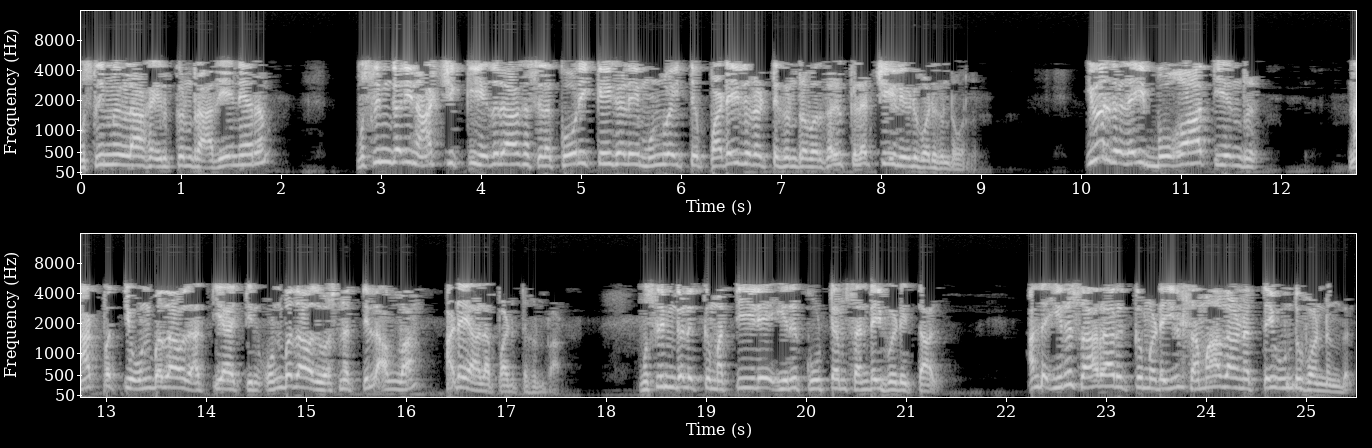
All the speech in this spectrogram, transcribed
முஸ்லிம்களாக இருக்கின்ற அதே நேரம் முஸ்லிம்களின் ஆட்சிக்கு எதிராக சில கோரிக்கைகளை முன்வைத்து படை திரட்டுகின்றவர்கள் கிளர்ச்சியில் ஈடுபடுகின்றவர்கள். இவர்களை புகாத் என்று நாற்பத்தி ஒன்பதாவது அத்தியாயத்தின் ஒன்பதாவது வசனத்தில் அல்லாஹ் அடையாளப்படுத்துகின்றான். முஸ்லிம்களுக்கு மத்தியிலே இரு கூட்டம் சண்டை பிடித்தால் அந்த இரு சாராருக்கும் இடையில் சமாதானத்தை உண்டு பண்ணுங்கள்.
